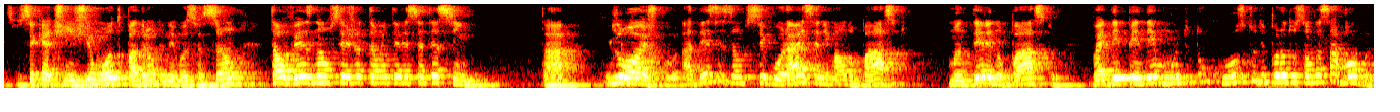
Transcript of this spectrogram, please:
se você quer atingir um outro padrão de negociação, talvez não seja tão interessante assim, tá? E lógico, a decisão de segurar esse animal no pasto, manter ele no pasto, vai depender muito do custo de produção dessa roupa.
